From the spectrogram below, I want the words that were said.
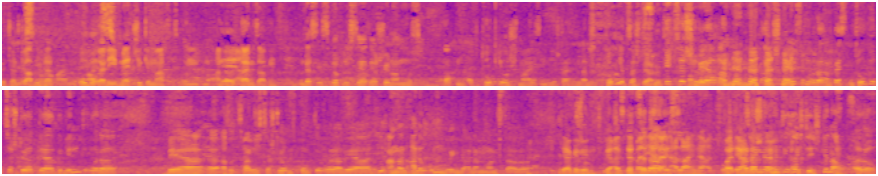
Richard Garfield hat noch einen Robo Preis. Rally Magic gemacht und noch andere Ja. kleine Sachen. Und das ist wirklich sehr, sehr schön. Man muss Brocken auf Tokio schmeißen und dann Tokio zerstören. Wirklich sehr und wer am, am schnellsten oder am besten Tokio zerstört, der gewinnt oder wer, äh, also 20 Zerstörungspunkte oder wer die anderen alle umbringt, die anderen Monster, also der gewinnt. Wer als letzter da ist. alleine Weil er dann zerstören irgendwie richtig, genau. Also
